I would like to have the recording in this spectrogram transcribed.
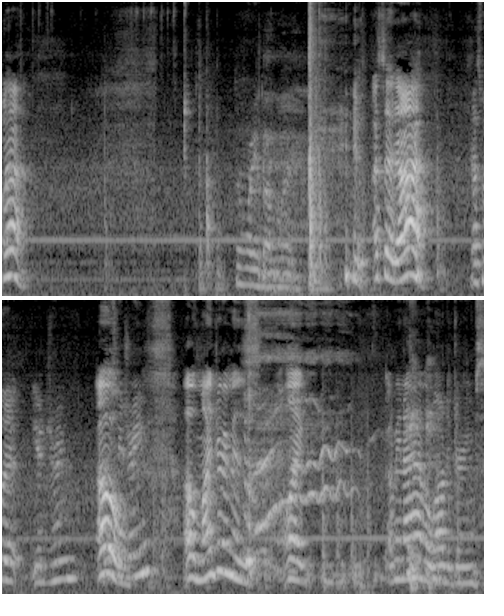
Ah, Don't worry about what. I said ah. That's what it, your dream. Oh, your dream? oh, my dream is like. I mean, I have a lot of dreams.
